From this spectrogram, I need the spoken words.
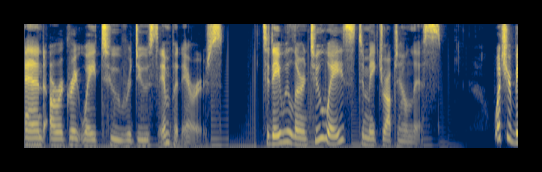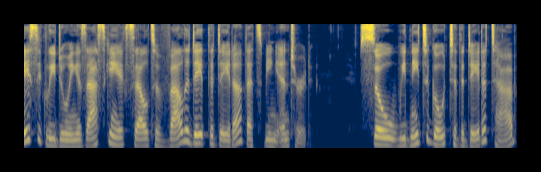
and are a great way to reduce input errors. Today we learned two ways to make drop-down lists. What you're basically doing is asking Excel to validate the data that's being entered. So we'd need to go to the Data tab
